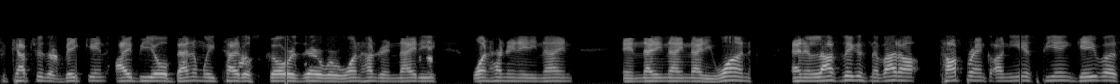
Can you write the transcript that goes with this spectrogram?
to capture the vacant IBO bantamweight title. Scores there were 190, 189, and 99-91. And in Las Vegas, Nevada, Top Rank on ESPN gave us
